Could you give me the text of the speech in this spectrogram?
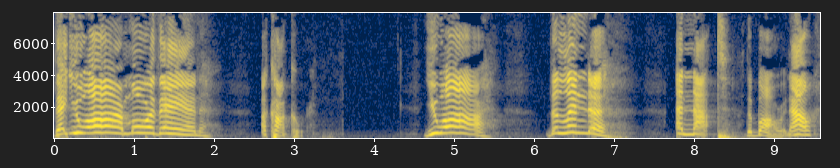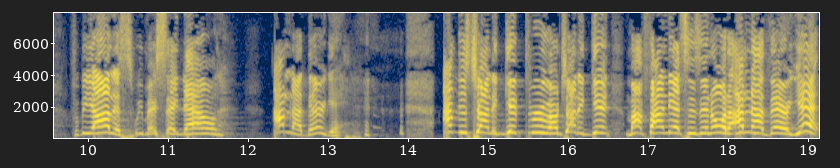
That you are more than a conqueror. You are the lender and not the borrower. Now, to be honest, we may say now, I'm not there yet. I'm just trying to get through. I'm trying to get my finances in order. I'm not there yet.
